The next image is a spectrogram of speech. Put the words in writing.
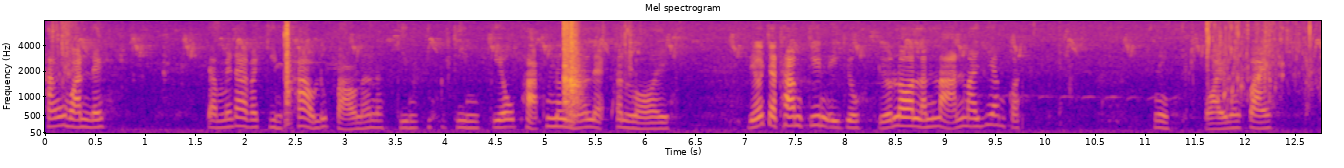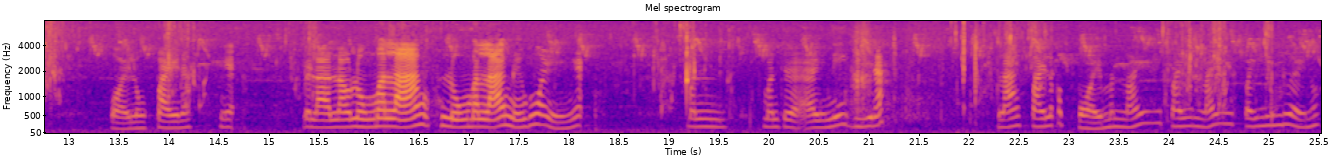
ทั้งวันเลย จำไม่ได้ว่ากินข้าวหรือเปล่านะนะกินกินเกี๊ยวผักนึ่งนั่นแหละอร่อย เดี๋ยวจะทำกินอีกอยู่ เดี๋ยวรอหลานๆมาเยี่ยมก่อน นี่ปล่อยลงไป ปล่อยลงไปนะ เนี่ย เวลาเราลงมาล้าง ลงมาล้างในห้วยอย่างเงี้ย มันมันจะไอ้นี่ดีนะ ล้างไปแล้วก็ปล่อยมันไหลไปไหลไปเรื่อยๆเนาะ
